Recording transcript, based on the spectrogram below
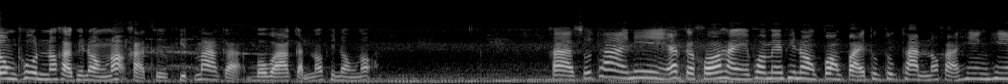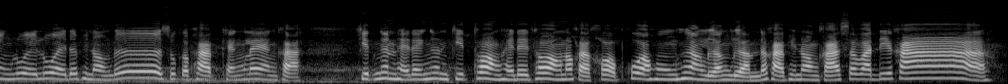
ลงทุนเนาะค่ะพี่น้องเนาะค่ะ ถือผิดมากกะบวากันเนาะพี่น้องเนาะค่ะสุดท้ายนี่แอดก็ขอให้พ่อแม่พี่น้องป้องไปทุกๆทท่านเนาะค่ะเฮงเฮงรวยรวยเด้อพี่น้องเด้อสุขภาพแข็งแรงค่ะ คิดเงินให้ได้เงินคิดท่องให้ได้ท่องเนาะค่ะครอบขั้วหงเฮืองเหลืองเหลือมเนาะค่ะพี่น้องคะสวัสดีค่ะ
